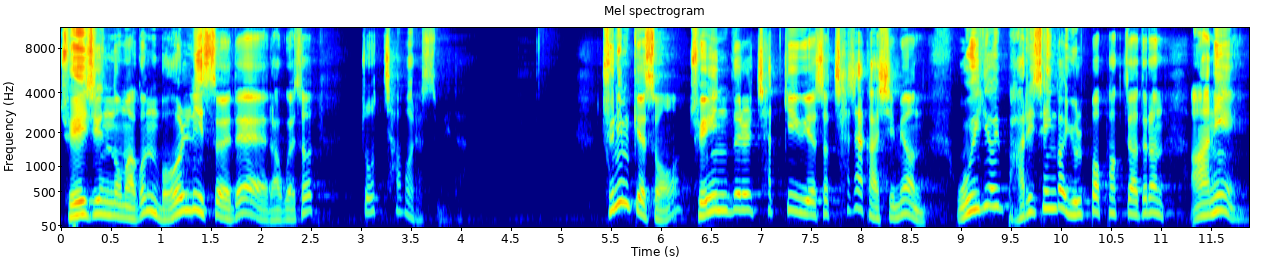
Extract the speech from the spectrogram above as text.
죄진 놈하고는 멀리 있어야 돼라고 해서 쫓아 버렸습니다. 주님께서 죄인들을 찾기 위해서 찾아가시면 오히려 이 바리새인과 율법 학자들은 아니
